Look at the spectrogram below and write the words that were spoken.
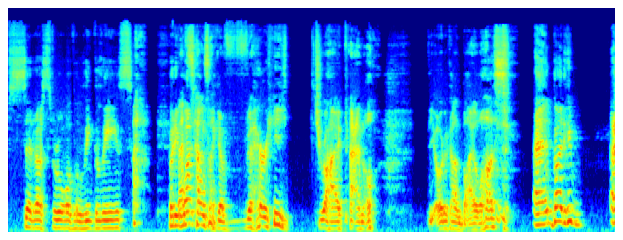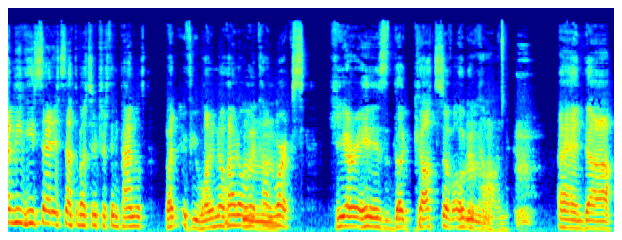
sit us through all the legalese, but he That went sounds like a very dry panel. The Otakon bylaws. and but he I mean he said it's not the most interesting panels, but if you want to know how the Otakon Hmm. works, here is the guts of Otakon. And uh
